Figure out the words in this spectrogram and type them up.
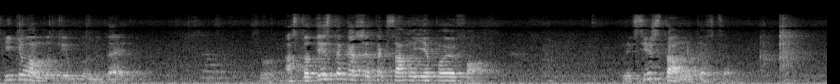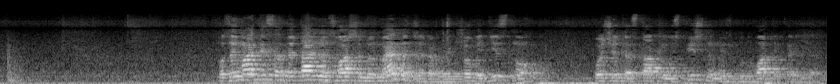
скільки вам потрібно людей? А статистика ще так само є по ФА. Не всі ж стануть в ФЦ. Позаймайтеся детально з вашими менеджерами, якщо ви дійсно хочете стати успішними і збудувати кар'єру.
